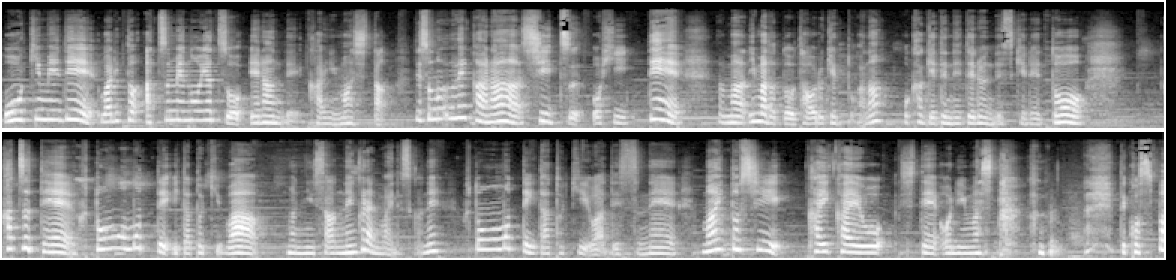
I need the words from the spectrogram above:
大きめで割と厚めのやつを選んで買いました。でその上からシーツを引いて、まあ、今だとタオルケットかな？をかけて寝てるんですけれどかつて布団を持っていた時は、まあ、23年くらい前ですかね。布団を持っていた時はですね毎年買い替えをしておりました。でコスパ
